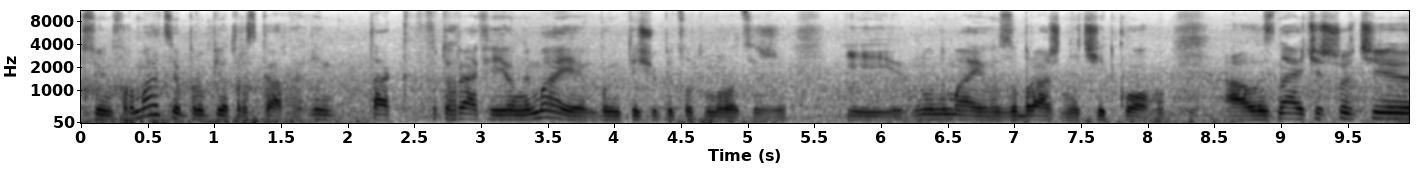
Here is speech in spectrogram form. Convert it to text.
всю інформацію про П'єтра Скарга. І так, фотографії його немає, бо він в 1500 році жив. І ну, немає його зображення чіткого. Але знаючи, що, чи,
